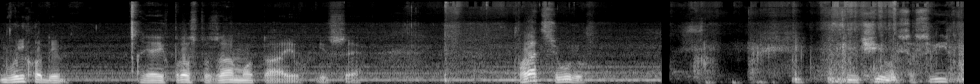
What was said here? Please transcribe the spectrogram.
виходи, я їх просто замотаю і все. Працюю. Включилося світло.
